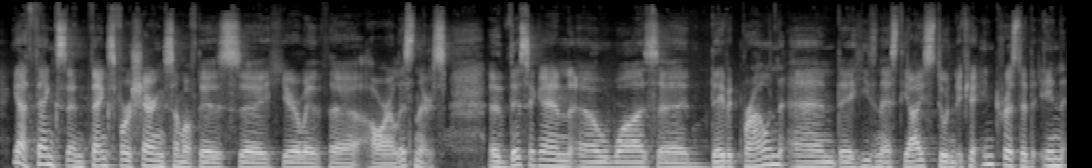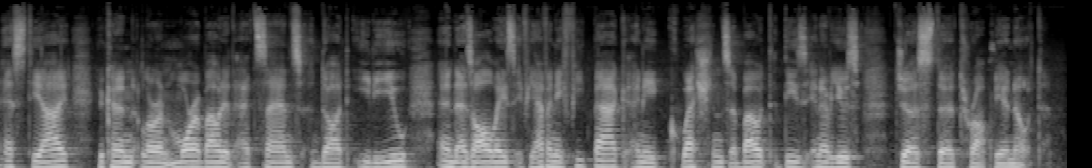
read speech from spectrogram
Yeah, thanks. And thanks for sharing some of this uh, here with uh, our listeners. Uh, this again uh, was uh, David Brown, and uh, he's an STI student. If you're interested in STI, you can learn more about it at sans.edu. And as always, if you have any feedback, any questions about these interviews, just drop me a note.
